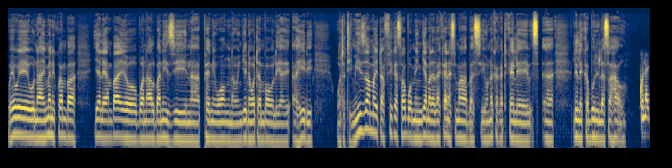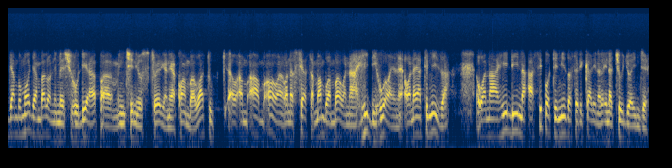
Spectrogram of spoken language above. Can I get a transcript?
Wewe una imani kwamba yale ambayo bwana Albanizi na Penny Wong na wengine wote ambao waliahidi watatimiza ama itafika sababu wameingia madarakani, asema basi unaweka katika ile uh, lile kaburi la sahau? Kuna jambo moja ambalo nimeshuhudia hapa nchini Australia ni ya kwamba watu um, um, um, wanasiasa mambo ambao wanaahidi huwa wanayatimiza wanaahidi na asipotimiza serikali inachujwa nje.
